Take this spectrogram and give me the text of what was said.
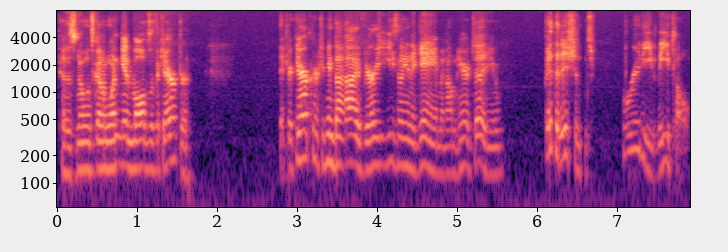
because no one's going to want to get involved with the character. If your character can die very easily in a game, and I'm here to tell you, fifth edition's pretty lethal.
